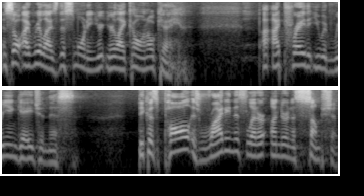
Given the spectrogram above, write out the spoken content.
And so I realized this morning you're, you're like going, okay. I, I pray that you would re engage in this because Paul is writing this letter under an assumption.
